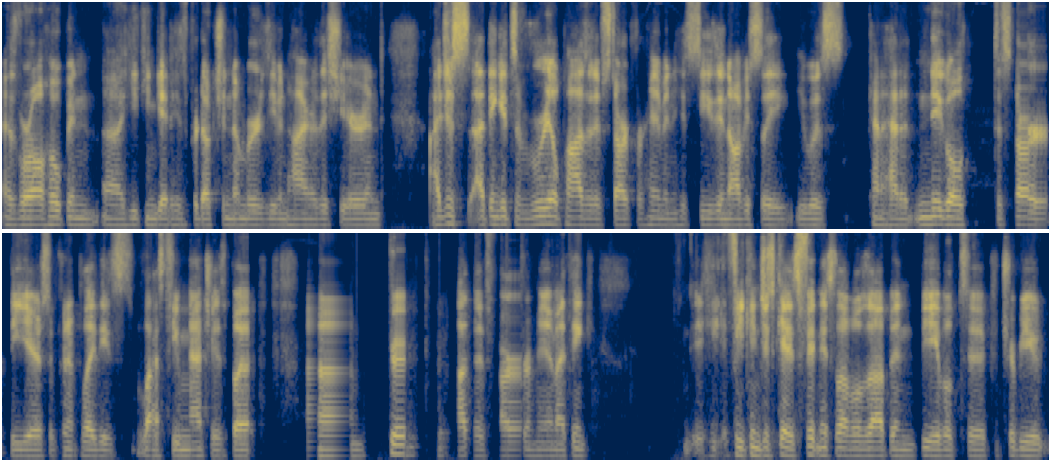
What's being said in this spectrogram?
as we're all hoping uh, he can get his production numbers even higher this year. And I just I think it's a real positive start for him in his season. Obviously, he was kind of had a niggle to start the year, so couldn't play these last few matches. But um, good, good positive start from him. I think if he can just get his fitness levels up and be able to contribute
